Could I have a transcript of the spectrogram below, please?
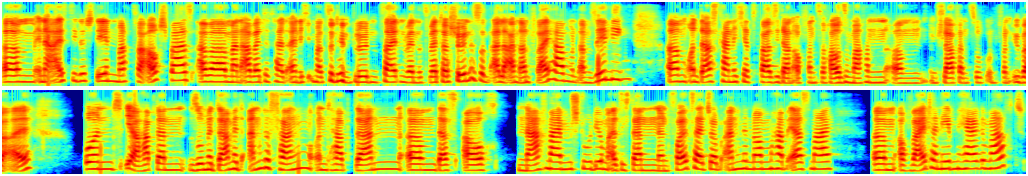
Ähm, in der Eisdiele stehen macht zwar auch Spaß, aber man arbeitet halt eigentlich immer zu den blöden Zeiten, wenn das Wetter schön ist und alle anderen frei haben und am See liegen. Ähm, und das kann ich jetzt quasi dann auch von zu Hause machen, ähm, im Schlafanzug und von überall. Und ja, habe dann somit damit angefangen und habe dann ähm, das auch nach meinem Studium, als ich dann einen Vollzeitjob angenommen habe, erstmal ähm, auch weiter nebenher gemacht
